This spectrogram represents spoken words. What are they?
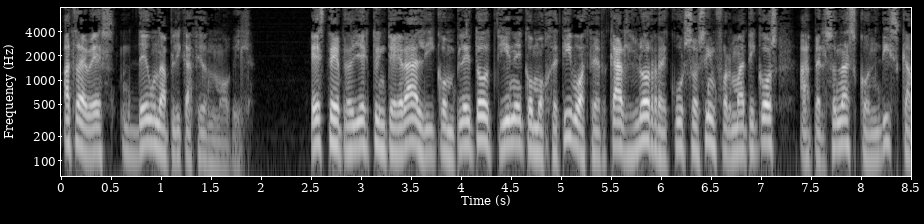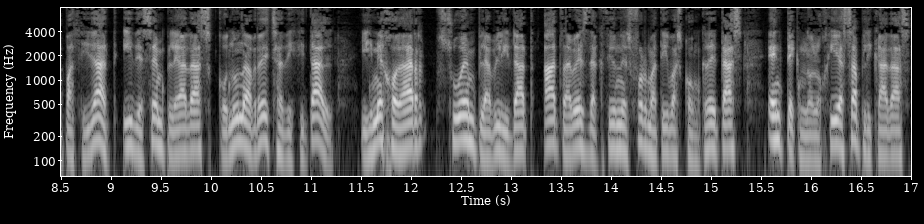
a través de una aplicación móvil. Este proyecto integral y completo tiene como objetivo acercar los recursos informáticos a personas con discapacidad y desempleadas con una brecha digital y mejorar su empleabilidad a través de acciones formativas concretas en tecnologías aplicadas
